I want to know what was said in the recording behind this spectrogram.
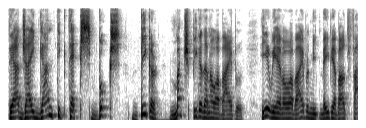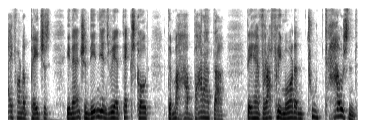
there are gigantic text books, bigger, much bigger than our Bible. Here we have our Bible, maybe about 500 pages. In ancient Indians, we had texts called the Mahabharata. They have roughly more than 2,000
